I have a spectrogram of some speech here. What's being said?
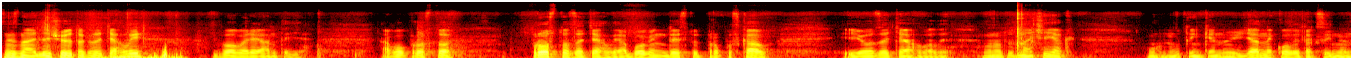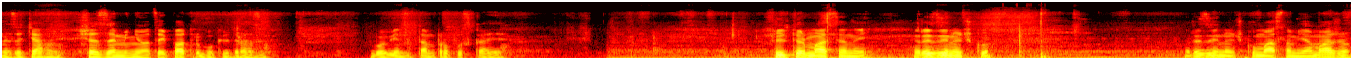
Не знаю, для чого так затягли. Два варіанти є. Або просто, просто затягли, або він десь тут пропускав і його затягували. Воно тут наче як угнутеньке. Ну я ніколи так сильно не затягую. Зараз заміню цей патрубок відразу. Бо він там пропускає. Фільтр масляний. Резиночку. Резиночку маслом я мажу.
